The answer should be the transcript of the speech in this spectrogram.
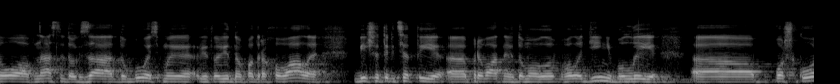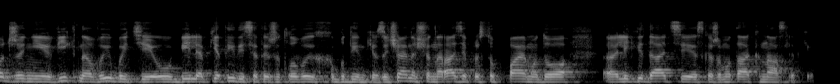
То внаслідок за добу ось ми відповідно подрахували більше 30 е, приватних домоволодінь були е, пошкоджені, вікна вибиті у біля 50 житлових будинків. Звичайно, що наразі приступаємо до е, ліквідації, скажімо так, наслідків.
